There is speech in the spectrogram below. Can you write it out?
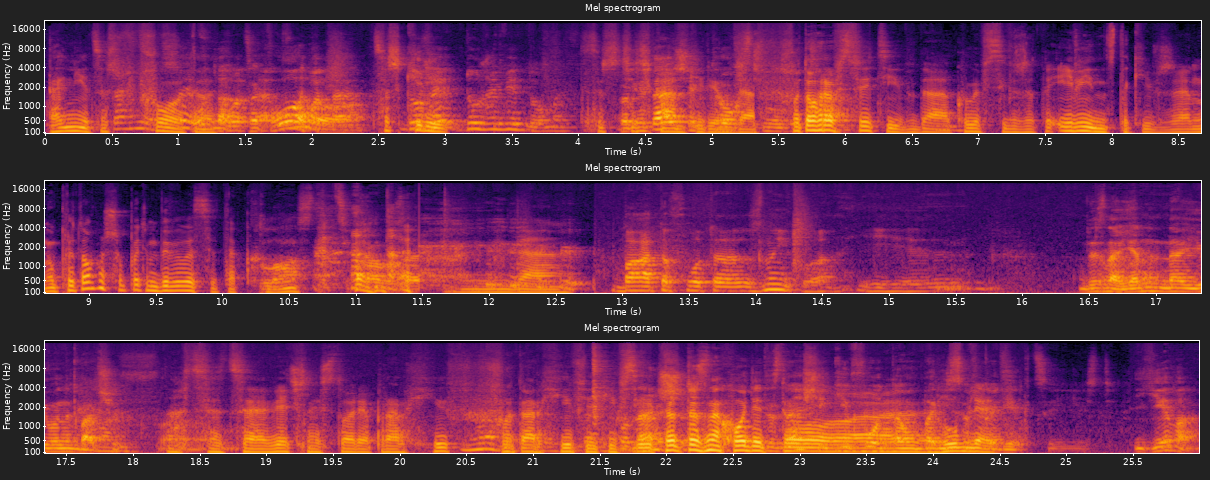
Та ні, це ж Та ні, фото. фото. Це фото. Це ж Дуже, Кирил. дуже відоме. Це ж Чичкан Кирил, да. Фотограф світів, да, коли всі вже. та- І він такий вже. Ну при тому, що потім дивилися так. Класно, цікаво. ну, Да. Багато фото зникло. І... Не знаю, я не- його не бачив. Це, це вічна історія про архів, фотоархів, які всі Знаєш, то, то знаходять, Ти то які фото е, у Бориса в гублять. колекції є? Єва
